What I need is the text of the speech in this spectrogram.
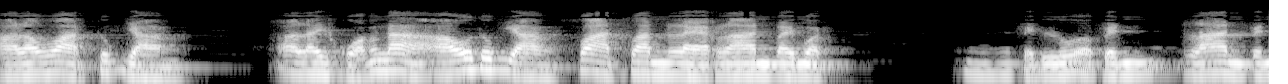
อารวาดทุกอย่าง อะไรขวางหน้าเอาทุกอย่างฟาดฟันแหลกลานไปหมด เป็นรั้วเป็นลานเป็น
